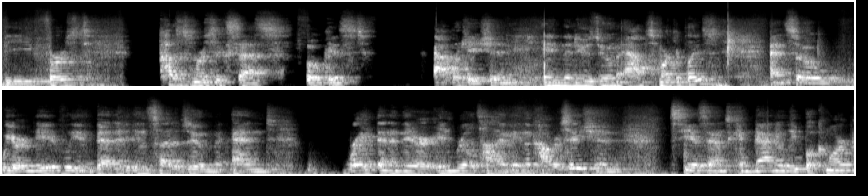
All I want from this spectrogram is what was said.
the first customer success focused application in the new Zoom apps marketplace. And so we are natively embedded inside of Zoom and right then and there in real time in the conversation, CSMs can manually bookmark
